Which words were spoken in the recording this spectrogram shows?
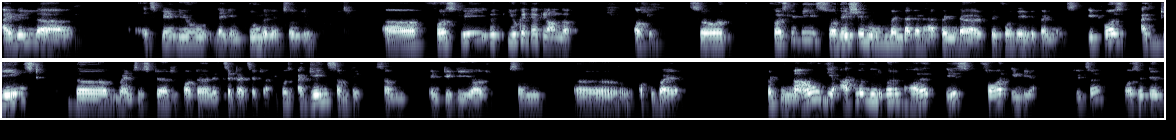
I will explain you like in two minutes only. Uh, firstly, You- can take longer okay. So firstly, the Swadeshi movement that had happened uh, before the independence, it was against the Manchester cotton, etc., etc. It was against something, some entity or some uh, occupier. But now the Atmanirbhar Bharat is for India. It's a positive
